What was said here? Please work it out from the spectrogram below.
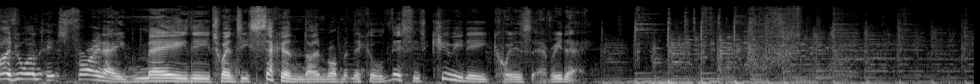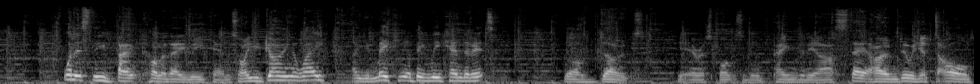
Hi everyone, it's Friday, May the 22nd. I'm Rob McNichol. This is QED Quiz Every Day. Well, it's the bank holiday weekend, so are you going away? Are you making a big weekend of it? Well, don't. You irresponsible pains in the ass. Stay at home, do as you're told.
